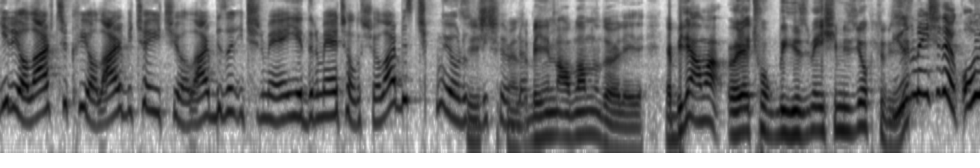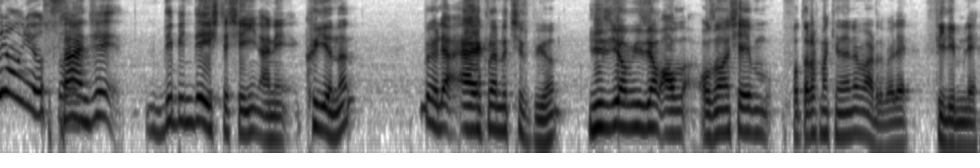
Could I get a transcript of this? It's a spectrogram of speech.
giriyorlar, çıkıyorlar, bir çay içiyorlar. Bize içirmeye, yedirmeye çalışıyorlar. Biz çıkmıyoruz Siz bir türlü. Benim ablamla da öyleydi. Ya bir de ama öyle çok bir yüzme işimiz yoktu bizim. Yüzme işi de yok. Oyun oynuyorsun. Sadece dibinde işte şeyin hani kıyının böyle ayaklarını çırpıyorsun. Yüzüyorum yüzüyorum. Abla- O zaman şey fotoğraf makineleri vardı böyle filmli.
